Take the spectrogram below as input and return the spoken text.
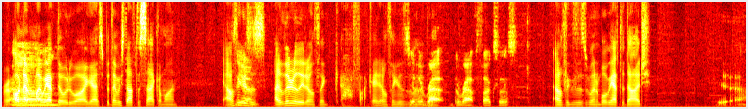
Or, oh, never mind. We have Um, Doduo, I guess, but then we still have to sack him on. I don't think Yeah. this is. I literally don't think. Ah, fuck. I don't think this is Yeah, winnable. the rat. The rat fucks us. I don't think this is winnable. We have to dodge. Yeah.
